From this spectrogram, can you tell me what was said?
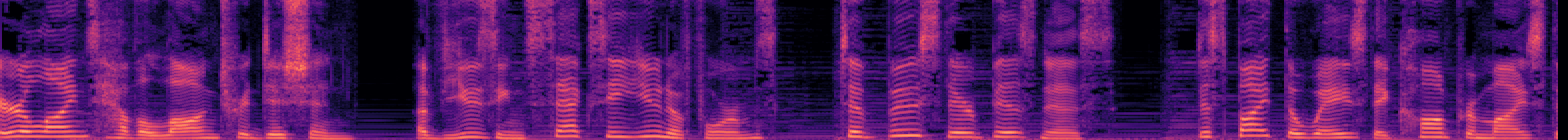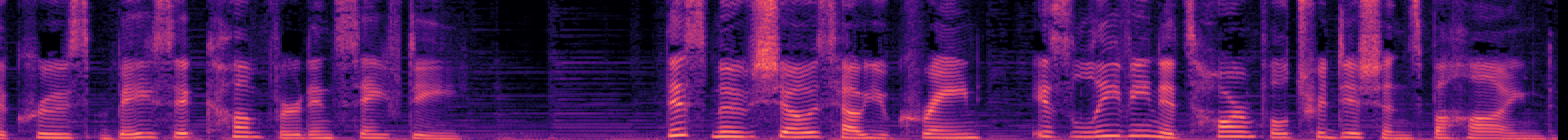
Airlines have a long tradition of using sexy uniforms to boost their business, despite the ways they compromise the crew's basic comfort and safety. This move shows how Ukraine is leaving its harmful traditions behind.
